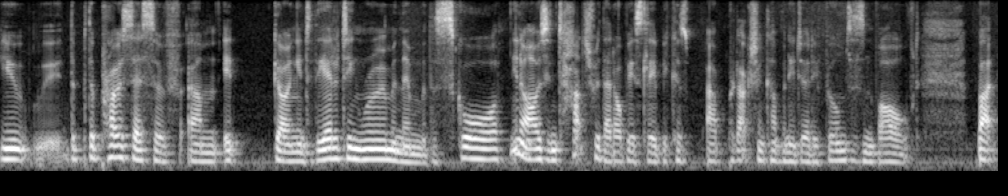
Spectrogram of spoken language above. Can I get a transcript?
you the, the process of um, it going into the editing room and then with the score. You know, I was in touch with that obviously because our production company Dirty Films is involved. But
